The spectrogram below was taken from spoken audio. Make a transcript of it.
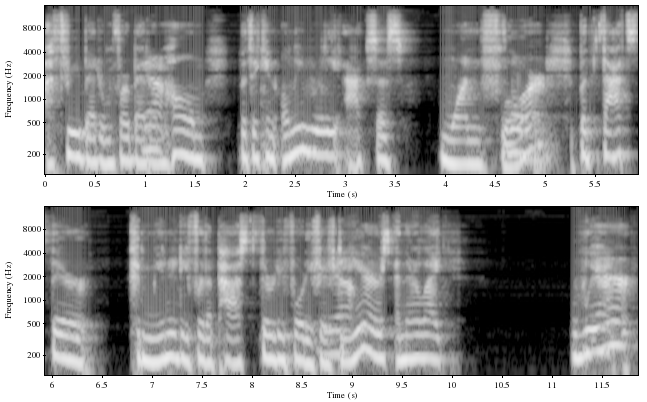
a three bedroom four bedroom yeah. home but they can only really access one floor, floor. but that's their community for the past 30 40 50 yeah. years and they're like where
